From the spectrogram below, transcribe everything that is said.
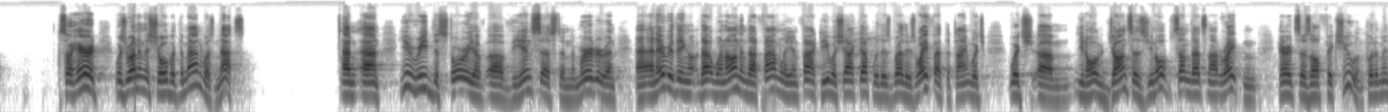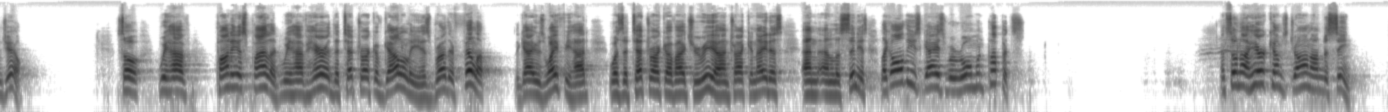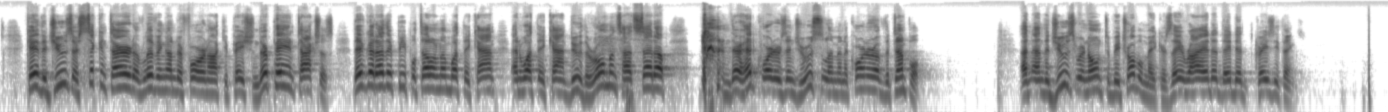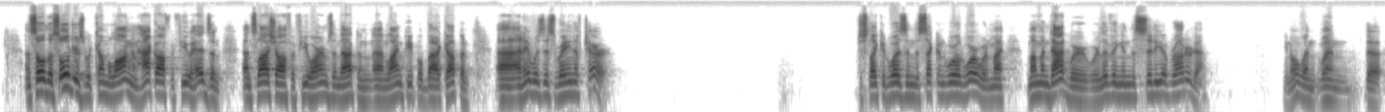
So Herod was running the show, but the man was nuts. And, and you read the story of, of the incest and the murder and, and everything that went on in that family. In fact, he was shacked up with his brother's wife at the time, which, which um, you know, John says, you know, son, that's not right. And Herod says, I'll fix you and put him in jail. So we have Pontius Pilate, we have Herod, the tetrarch of Galilee, his brother Philip, the guy whose wife he had, was the tetrarch of Iturea and Trachonitis and, and Lysanias. Like all these guys were Roman puppets. And so now here comes John on the scene. Okay, the Jews are sick and tired of living under foreign occupation. They're paying taxes. They've got other people telling them what they can and what they can't do. The Romans had set up their headquarters in Jerusalem in a corner of the temple. And, and the Jews were known to be troublemakers. They rioted, they did crazy things. And so the soldiers would come along and hack off a few heads and, and slash off a few arms and that and, and line people back up. And, uh, and it was this reign of terror. Just like it was in the Second World War when my mom and dad were, were living in the city of Rotterdam. You know, when, when the,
